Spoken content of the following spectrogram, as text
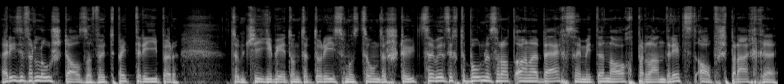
Ein riesiger Verlust also für die Betreiber. Um das Skigebiet und den Tourismus zu unterstützen, will sich der Bundesrat Anne Berchse mit den Nachbarländern jetzt absprechen.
